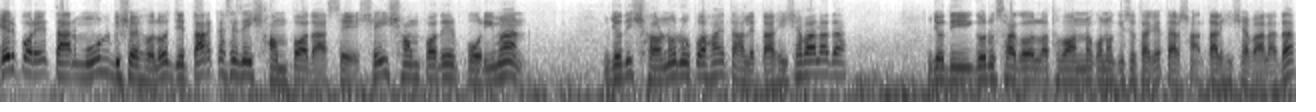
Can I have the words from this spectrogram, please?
এরপরে তার মূল বিষয় হলো যে তার কাছে যেই সম্পদ আছে, সেই সম্পদের পরিমাণ যদি স্বর্ণরূপ হয়, তাহলে তার হিসাব আলাদা। যদি গরু, ছাগল অথবা অন্য কোনো কিছু থাকে, তার তার হিসাব আলাদা।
